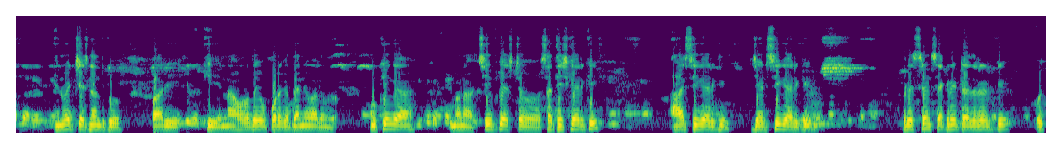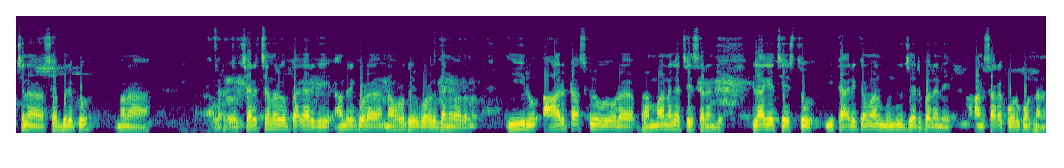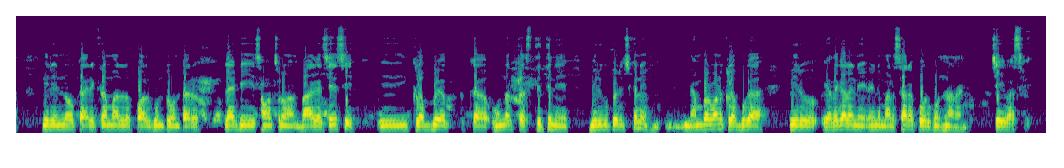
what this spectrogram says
ఇన్వైట్ చేసినందుకు వారికి నా హృదయపూర్వక ధన్యవాదములు. ముఖ్యంగా మన చీఫ్ గెస్ట్ సతీష్ గారికి ఆర్సీ గారికి జెడ్సీ గారికి ప్రెసిడెంట్ సెక్రటరీ ట్రెజరర్కి వచ్చిన సభ్యులకు మన శరత్ చంద్రగుప్తా గారికి అందరికీ కూడా నా హృదయపూర్వక ధన్యవాదాలు. వీరు ఆరు టాస్కులు కూడా బ్రహ్మాండంగా చేశారండి. ఇలాగే చేస్తూ ఈ కార్యక్రమాలు ముందుకు జరపాలని మనసారా కోరుకుంటున్నాను. వీరు ఎన్నో కార్యక్రమాల్లో పాల్గొంటూ ఉంటారు. ఇలాంటి ఈ సంవత్సరం బాగా చేసి ఈ క్లబ్ యొక్క ఉన్నత స్థితిని మెరుగుపరుచుకొని నెంబర్ వన్ క్లబ్గా మీరు ఎదగాలని నేను మనసారా కోరుకుంటున్నానండి. జై వాసవి.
